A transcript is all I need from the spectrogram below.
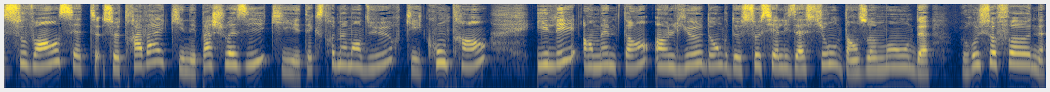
souvent, ce travail qui n'est pas choisi, qui est extrêmement dur, qui est contraint, il est en même temps un lieu donc de socialisation dans un monde russophone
